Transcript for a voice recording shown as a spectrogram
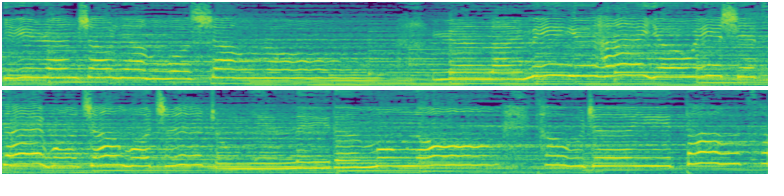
依然照亮我笑容。原来命运还有一些在我掌握之中，眼泪的朦胧。透着一道彩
